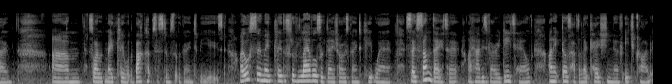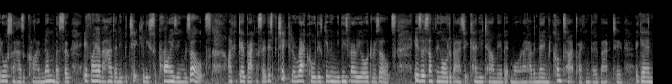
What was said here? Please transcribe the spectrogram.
home. Um, so I made clear what the backup systems that were going to be used. I also made clear the sort of levels of data I was going to keep where. So some data I have is very detailed and it does have the location of each crime. It also has a crime number. So if I ever had any particularly surprising results, I could go back and say, this particular record is giving me these very odd results. Is there something odd about it? Can you tell me a bit more? And I have a named contact I can go back to. Again,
